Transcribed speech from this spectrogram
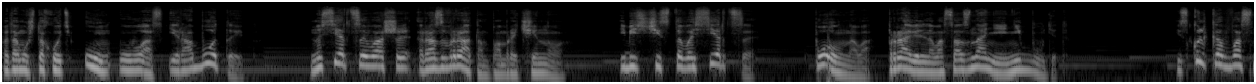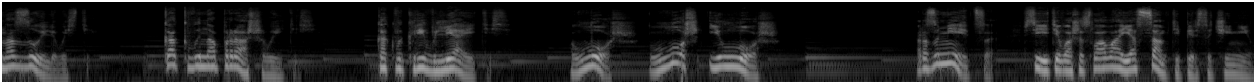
потому что хоть ум у вас и работает, но сердце ваше развратом помрачено, и без чистого сердца полного, правильного сознания не будет. И сколько в вас назойливости! Как вы напрашиваетесь! Как вы кривляетесь! Ложь, ложь и ложь! Разумеется, все эти ваши слова я сам теперь сочинил.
